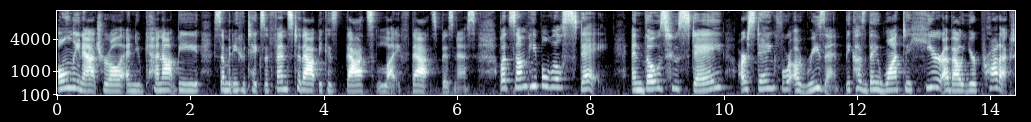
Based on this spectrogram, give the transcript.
only natural and you cannot be somebody who takes offense to that because that's life, that's business. But some people will stay. And those who stay are staying for a reason because they want to hear about your product.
